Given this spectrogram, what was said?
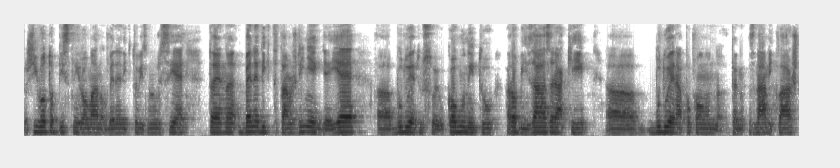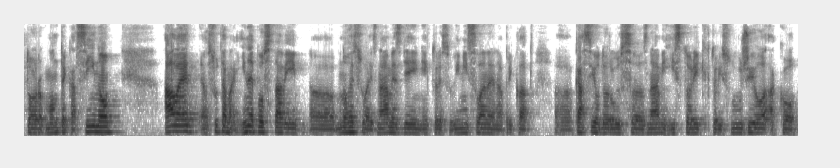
životopisný román o Benediktovi z Nursie. Ten Benedikt tam vždy niekde je, buduje tú svoju komunitu, robí zázraky, buduje napokon ten známy kláštor Monte Cassino, ale sú tam aj iné postavy, mnohé sú aj známe z dejín, niektoré sú vymyslené, napríklad Cassiodorus, známy historik, ktorý slúžil ako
